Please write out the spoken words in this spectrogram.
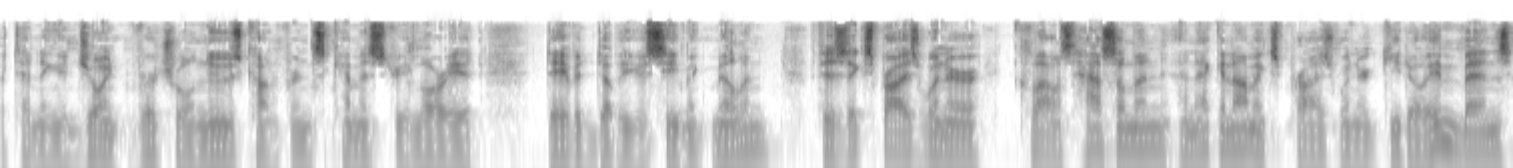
Attending a joint virtual news conference, chemistry laureate David W.C. MacMillan, physics prize winner Klaus Hasselmann, and economics prize winner Guido Imbens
